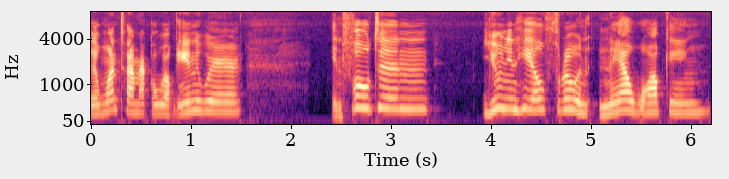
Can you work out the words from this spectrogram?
at one time I could walk anywhere in Fulton, Union Hill, through, and now walking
